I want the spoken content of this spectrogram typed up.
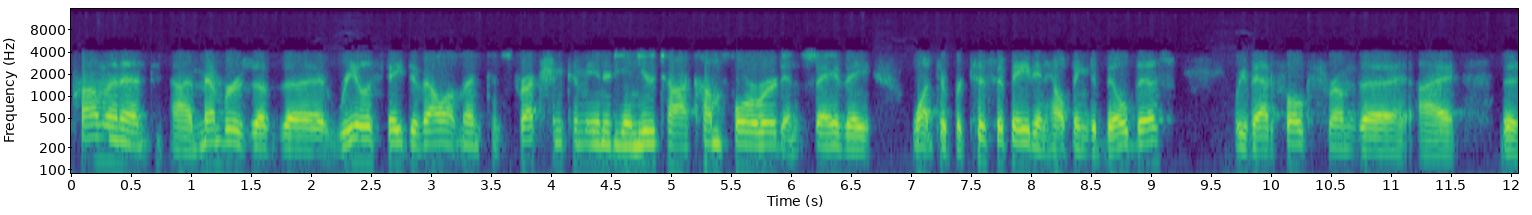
prominent uh, members of the real estate development construction community in Utah come forward and say they want to participate in helping to build this. We've had folks from the uh, the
